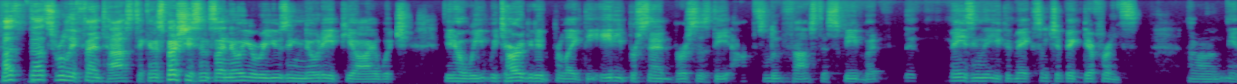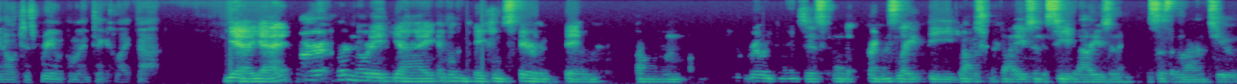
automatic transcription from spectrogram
That's that's really fantastic, and especially since I know you were using Node API, which you know we we targeted for like the eighty percent versus the absolute fastest speed. But amazing that you could make such a big difference. Um, you know, just re-implementing it like that. Yeah, yeah. Our, our Node API implementation is fairly thin. Um, really does is kind of translate the JavaScript values into C values and then passes them on to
